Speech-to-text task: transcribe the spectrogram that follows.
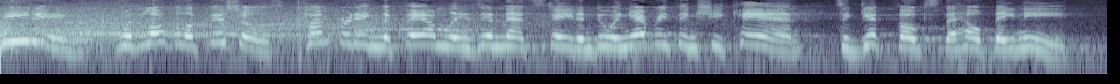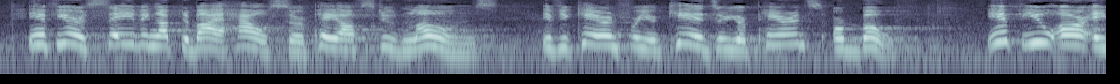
meeting with local officials, comforting the families in that state, and doing everything she can to get folks the help they need. If you're saving up to buy a house or pay off student loans, if you're caring for your kids or your parents or both. If you are a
